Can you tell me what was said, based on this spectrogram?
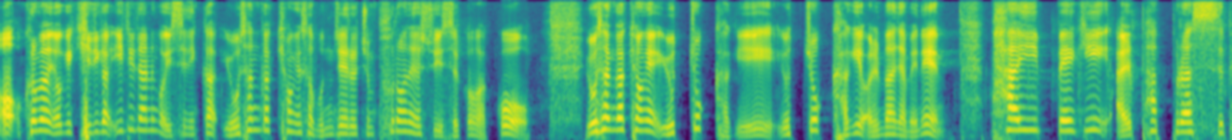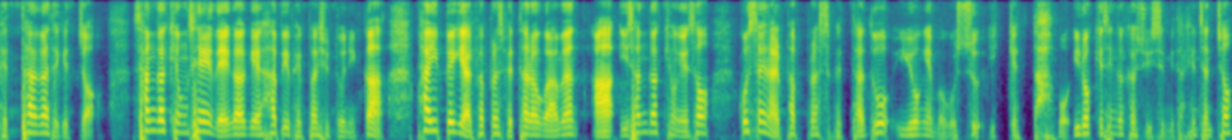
어 그러면 여기 길이가 1이라는 거 있으니까 요 삼각형에서 문제를 좀 풀어낼 수 있을 것 같고 요 삼각형의 요쪽 각이 요쪽 각이 얼마냐면은 파이 빼기 알파 플러스 베타가 되겠죠. 삼각형 세 내각의 합이 180도니까 파이 빼기 알파 플러스 베타라고 하면 아 이 삼각형에서 코사인 알파 플러스 베타도 이용해 먹을 수 있겠다. 뭐 이렇게 생각할 수 있습니다. 괜찮죠?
